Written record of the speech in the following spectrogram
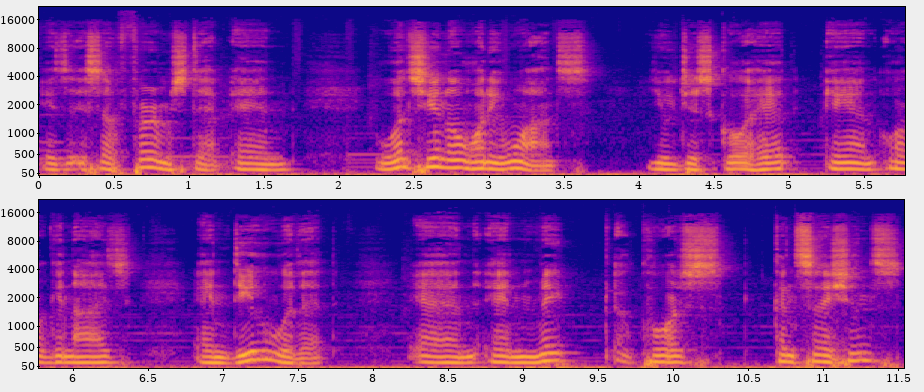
is, is a firm step. And once you know what He wants, you just go ahead and organize and deal with it and, and make, of course, concessions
